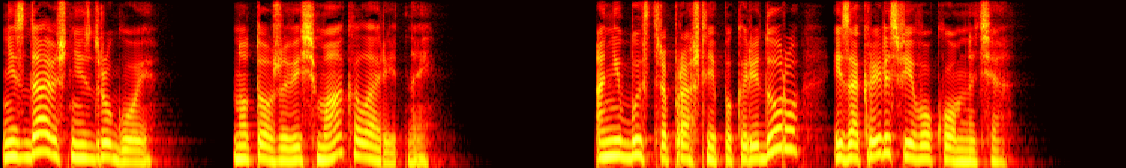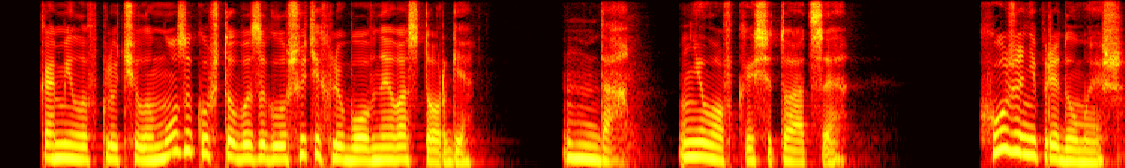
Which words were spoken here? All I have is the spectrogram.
Не с давишней, с другой, но тоже весьма колоритной. Они быстро прошли по коридору и закрылись в его комнате — Камила включила музыку, чтобы заглушить их любовные восторги. Да, неловкая ситуация. Хуже не придумаешь.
